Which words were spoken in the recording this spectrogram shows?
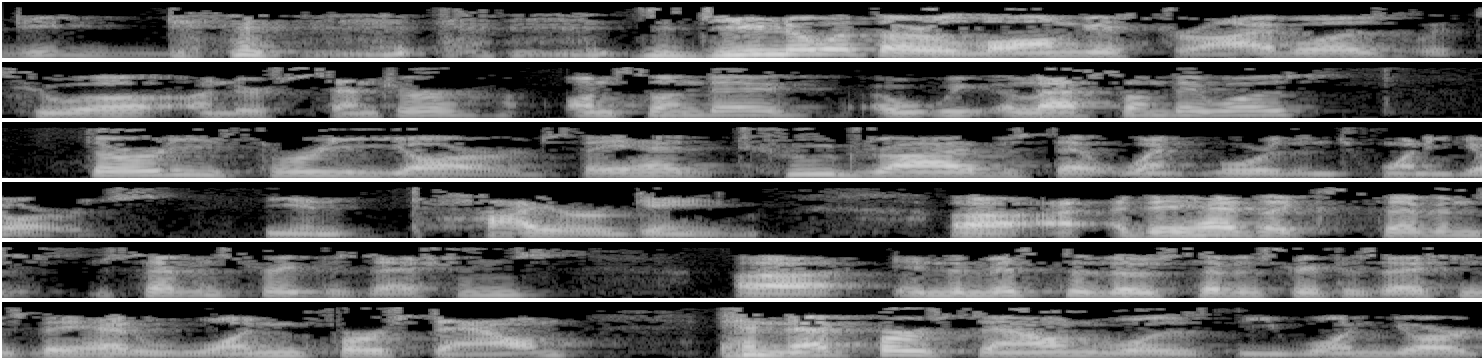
do, do you know what their longest drive was with Tua under center on Sunday? We, last Sunday was 33 yards. They had two drives that went more than 20 yards the entire game. Uh, they had like seven seven straight possessions. Uh, in the midst of those seven straight possessions, they had one first down, and that first down was the one yard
